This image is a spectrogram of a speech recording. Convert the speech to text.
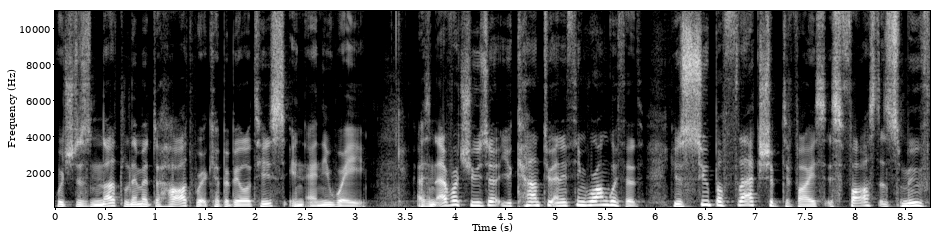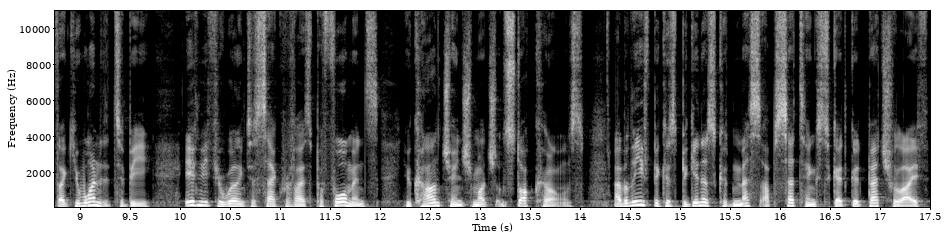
which does not limit the hardware capabilities in any way. As an average user, you can't do anything wrong with it. Your super flagship device is fast and smooth like you wanted it to be. Even if you're willing to sacrifice performance, you can't change much on stock kernels. I believe because beginners could mess up settings to get good battery life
